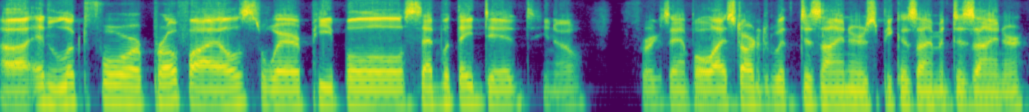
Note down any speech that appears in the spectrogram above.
uh, and looked for profiles where people said what they did. You know, for example, I started with designers because I'm a designer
